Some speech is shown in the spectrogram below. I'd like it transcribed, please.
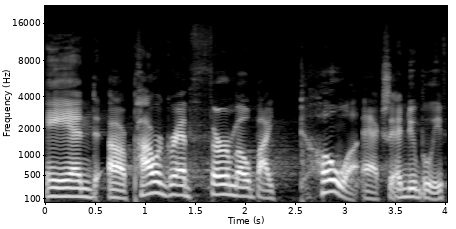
and uh, Power Grab Thermo by Towa, actually, I do believe.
